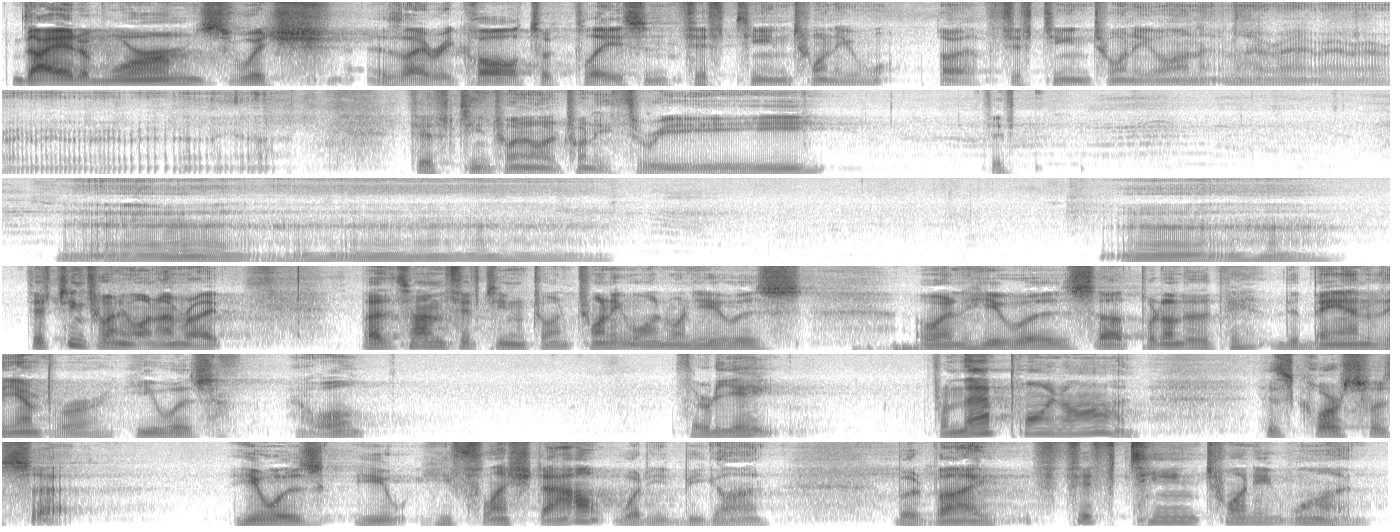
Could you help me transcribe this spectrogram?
diet of worms, which, as I recall, took place in 1521. Uh, 1521, am I right? Right, right, right, right, right, yeah. 1521 23. 15, uh, uh, 1521, I'm right. By the time of 1521, when he was, when he was uh, put under the, the ban of the emperor, he was how old? 38. From that point on, his course was set. He, was, he, he fleshed out what he'd begun. But by 1521,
